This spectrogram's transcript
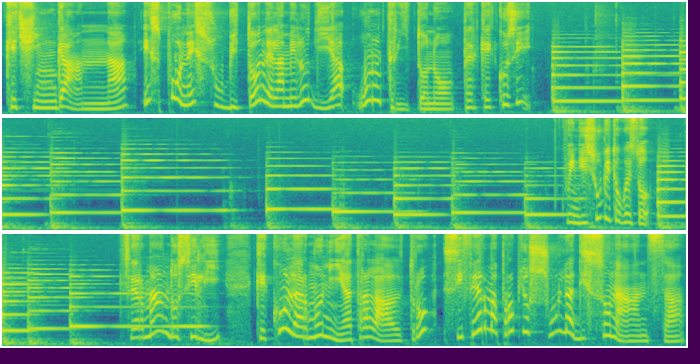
che ci inganna, espone subito nella melodia un tritono perché così quindi subito questo fermandosi lì che con l'armonia, tra l'altro, si ferma proprio sulla dissonanza.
